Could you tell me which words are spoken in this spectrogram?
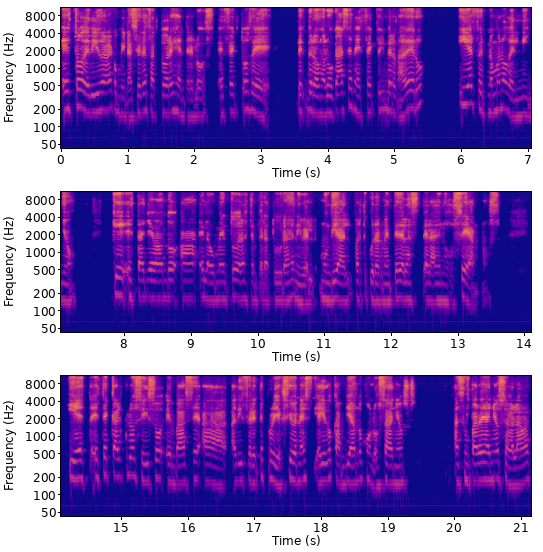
Esto debido a la combinación de factores entre los efectos de, de, los gases de efecto invernadero y el fenómeno del niño, que está llevando a el aumento de las temperaturas a nivel mundial, particularmente de las de, los océanos. Y este, este, cálculo se hizo en base a, diferentes proyecciones y ha ido cambiando con los años hace un par de años se hablaba,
